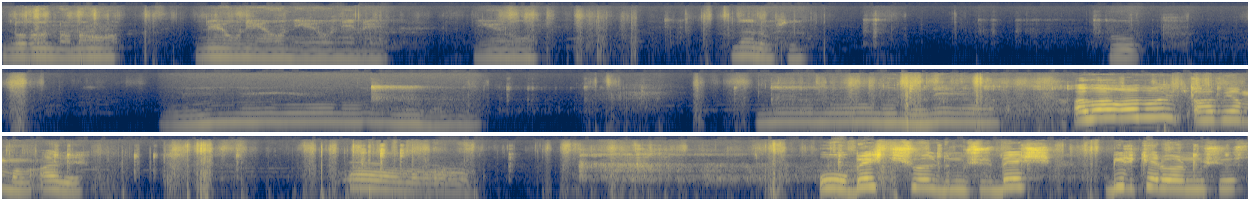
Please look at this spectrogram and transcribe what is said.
No no no no. Neo neo neo neo neo. Nerede misin? Hop. Abi abi abi yapma abi. Oo 5 kişi öldürmüşüz 5 bir kere ölmüşüz.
